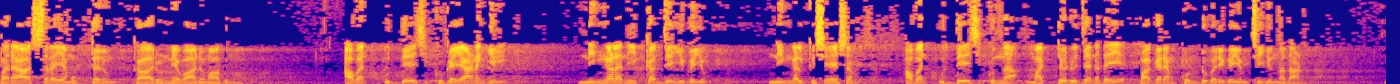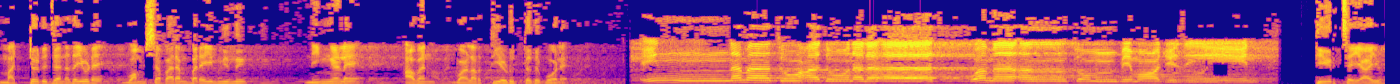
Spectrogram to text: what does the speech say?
പരാശ്രയമുക്തനും കാരുണ്യവാനുമാകുന്നു അവൻ ഉദ്ദേശിക്കുകയാണെങ്കിൽ നിങ്ങളെ നീക്കം ചെയ്യുകയും നിങ്ങൾക്ക് ശേഷം അവൻ ഉദ്ദേശിക്കുന്ന മറ്റൊരു ജനതയെ പകരം കൊണ്ടുവരികയും ചെയ്യുന്നതാണ്. മറ്റൊരു ജനതയുടെ വംശപരമ്പരയിൽ നിന്ന് നിങ്ങളെ അവൻ വളർത്തിയെടുത്തതുപോലെ. തീർച്ചയായും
